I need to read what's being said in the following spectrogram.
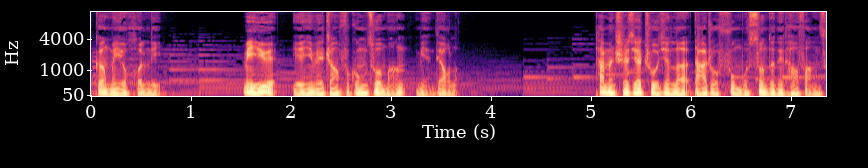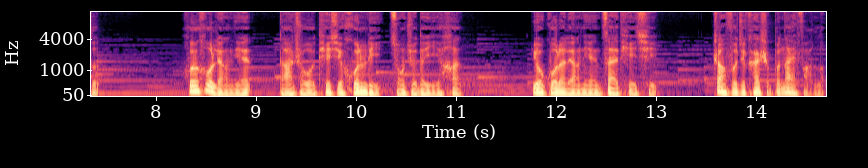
更没有婚礼。蜜月也因为丈夫工作忙免掉了。他们直接住进了答主父母送的那套房子。婚后两年，答主提起婚礼总觉得遗憾。又过了两年，再提起，丈夫就开始不耐烦了。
